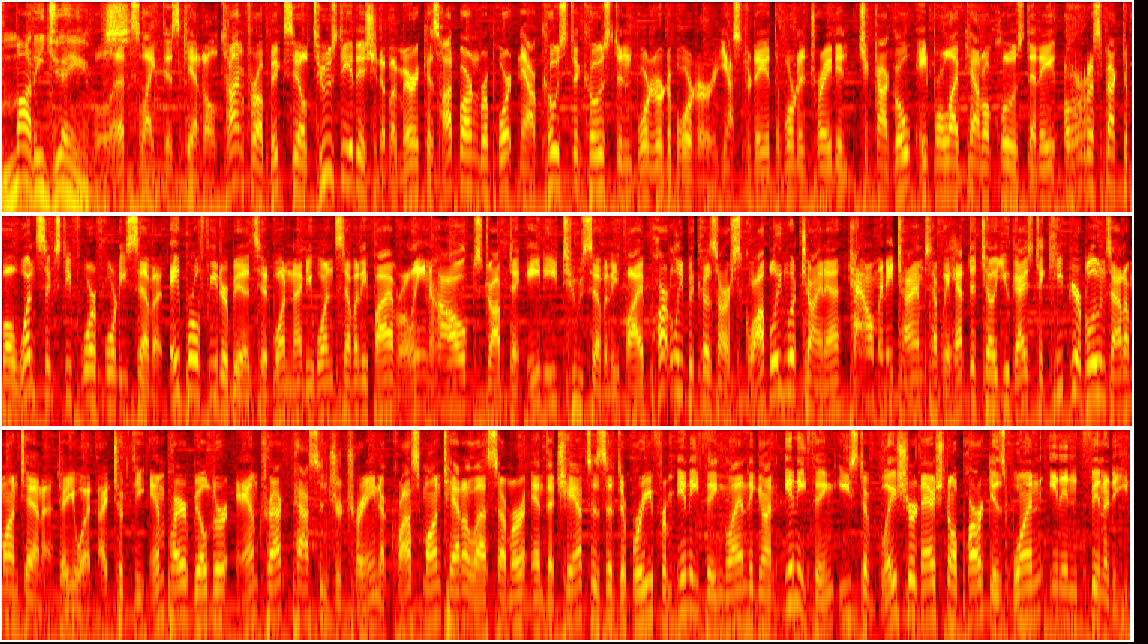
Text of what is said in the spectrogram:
Monte James. Let's light this candle. Time for a big sale Tuesday edition of America's Hot Barn Report, now coast to coast and border to border. Yesterday at the Board of Trade in Chicago, April live cattle closed at a respectable 164.47. April feeder bids hit 191.75. Lean hogs dropped to 82.75, partly because our squabbling with China. How many times have we had to tell you guys to keep your balloons out of Montana? Tell you what, I took the Empire Builder Amtrak passenger train across Montana last summer, and the chances of debris from anything landing on anything east of Glacier National Park is one in infinity.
